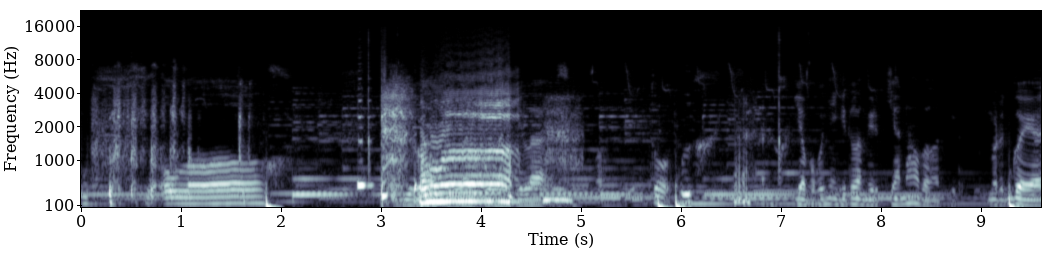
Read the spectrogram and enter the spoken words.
Uh, ya Allah. Gila, gila, gila, gila. Itu, uh, ya pokoknya gitu lah mirip Kiana banget gitu. Menurut gue ya,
